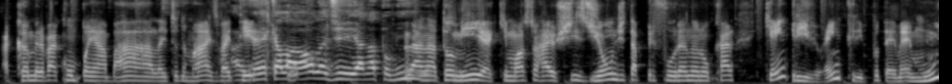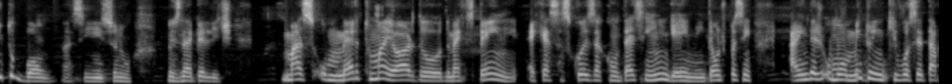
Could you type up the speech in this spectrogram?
a câmera vai acompanhar a bala e tudo mais, vai Aí ter... Vem aquela o, aula de anatomia. Anatomia, que mostra o raio-x de onde tá perfurando no cara, que é incrível, é incrível, Puta, é muito bom, assim, isso no, no Sniper Elite. Mas o mérito maior do, do Max Payne é que essas coisas acontecem em game. Então, tipo assim, ainda o momento em que você tá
